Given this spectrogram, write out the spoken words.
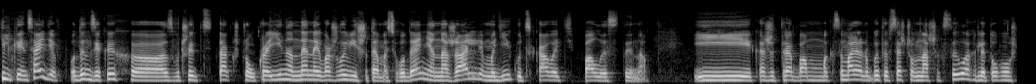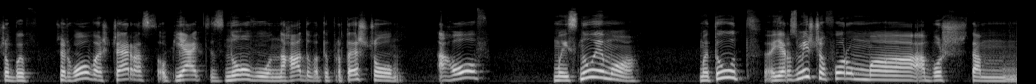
кілька інсайдів, один з яких звучить так, що Україна не найважливіша тема сьогодення. На жаль, медійку цікавить Палестина. І каже, треба максимально робити все, що в наших силах, для того, щоб чергове ще раз оп'ять знову нагадувати про те, що агов, ми існуємо. Ми тут. Я розумію, що форум або ж там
